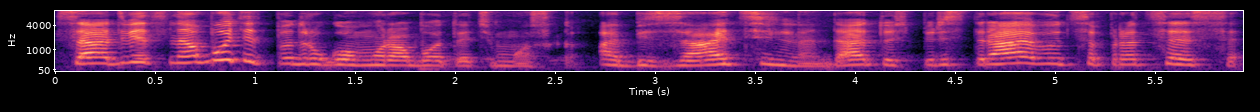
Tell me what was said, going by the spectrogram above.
Соответственно, будет по-другому работать мозг? Обязательно, да, то есть перестраиваются процессы.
